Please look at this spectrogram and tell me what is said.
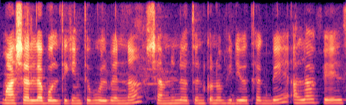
মাশাল্লাহ বলতে কিন্তু ভুলবেন না। সামনে নতুন কোনো ভিডিও থাকবে। আল্লাহ হাফেজ।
